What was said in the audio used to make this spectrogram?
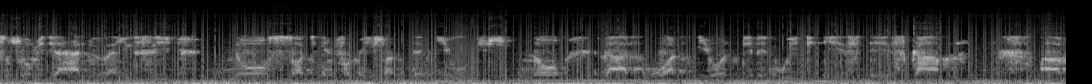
social media handles, and you see no such information, then you, you should know that what you're dealing with is a scam. Um,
